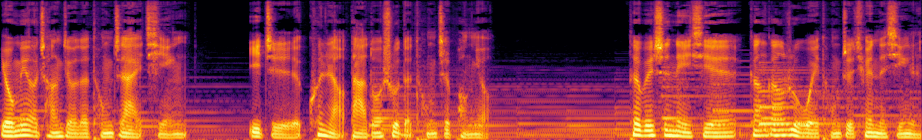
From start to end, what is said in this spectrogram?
有没有长久的同志爱情？一直困扰大多数的同志朋友，特别是那些刚刚入围同志圈的新人，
